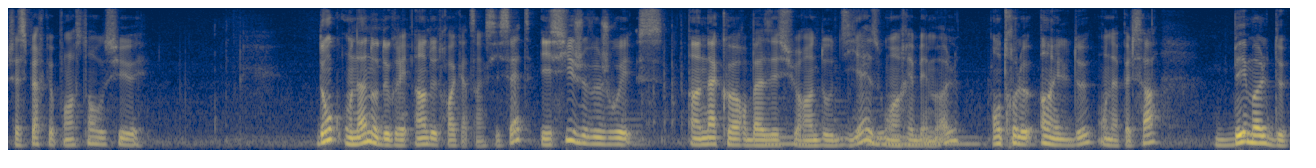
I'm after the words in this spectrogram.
J'espère que pour l'instant vous suivez. Donc on a nos degrés 1, 2, 3, 4, 5, 6, 7, et si je veux jouer un accord basé sur un Do dièse ou un Ré bémol, entre le 1 et le 2, on appelle ça bémol 2,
